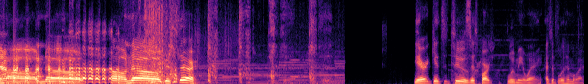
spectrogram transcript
Oh no! Oh no! Good sir. Garrett gets it too. This part. blew me away, as it blew him away.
